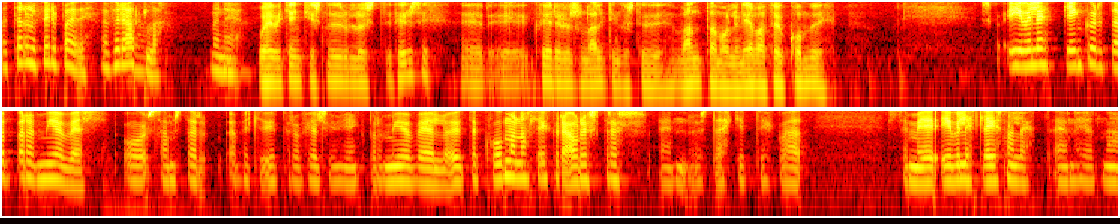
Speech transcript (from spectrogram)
þetta er alveg fyrir bæði, það er fyrir alla. Og hefur gengið snurulust fyrir sig? Er, er, hver eru svona aldingustu vandamálin ef að þau komu upp? sko, yfirleitt gengur þetta bara mjög vel og samstarf að milli uppur og fjölskyldum gengur bara mjög vel. Og auðvitað koma náttúrulega ykkur áreikstrar en veist, ekkert eitthvað sem er yfirleitt leysanlegt. En hérna,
